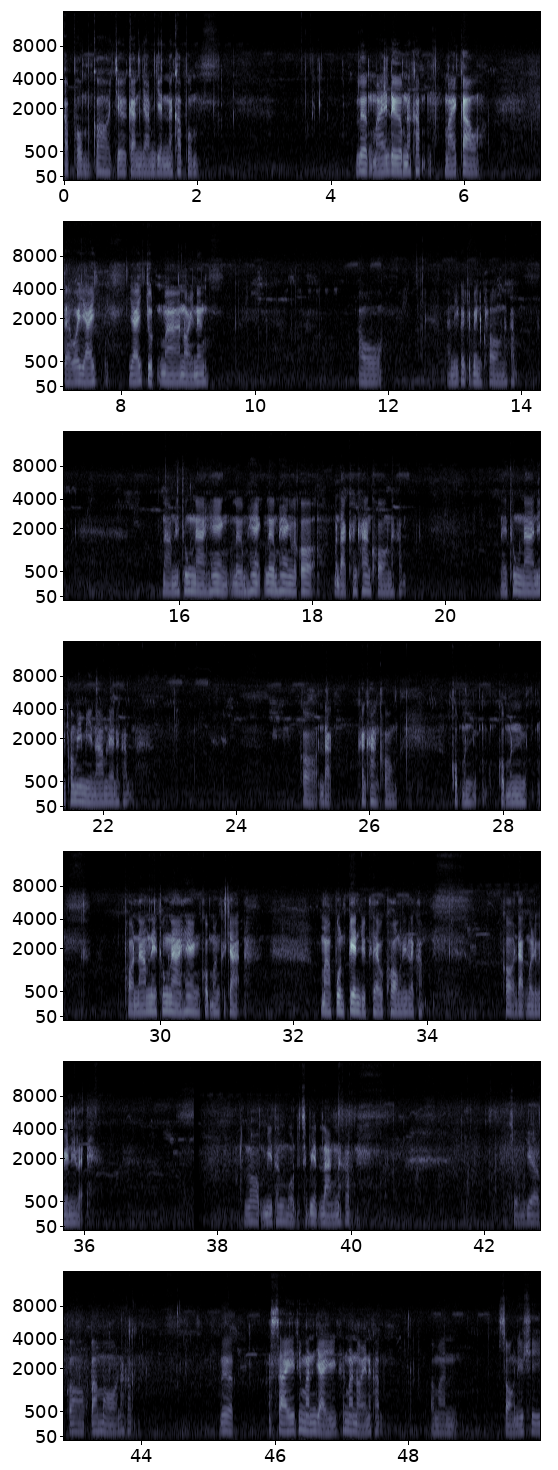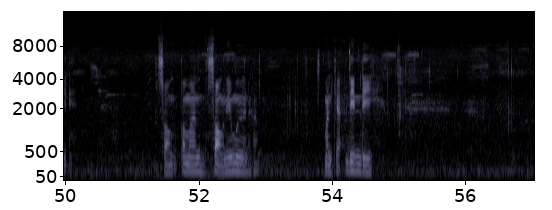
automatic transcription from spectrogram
ครับผมก็เจอกันยามเย็นนะครับผม เลือกไม้เดิมนะครับ ไม้เก่า แต่ว่าย้ายย้ายจุดมาหน่อยนึง เอา อันนี้ก็จะเป็นคลองนะครับน้ำในทุ่งนาแห้งเริ่มแห้งเริ่มแห้งแล้วก็มันดักข้างๆคลองนะครับ ในทุ่งนานี้ก็ไม่มีน้ำเลยนะครับ ก็ดักข้างๆคลองกบมันกบมัน พอน้ำในทุ่งนาแห้งกบมันก็จะมาปนเปี้ยนอยู่แถวคลองนี่แหละครับ ก็ดักบริเวณนี้แหละ รอบมีทั้งหมด 11 หลังนะครับ ส่วนเยื่อก็ปลาหมอนะครับ เลือกไซส์ที่มันใหญ่ขึ้นมาหน่อยนะครับ ประมาณ 2 นิ้วชี้สองประมาณ 2 นิ้วมือนะครับ มันจะดิ้นดี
